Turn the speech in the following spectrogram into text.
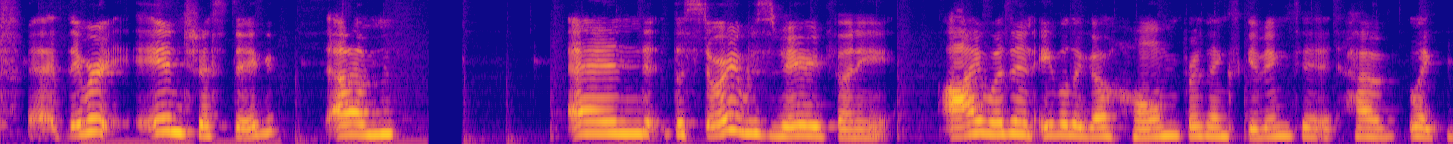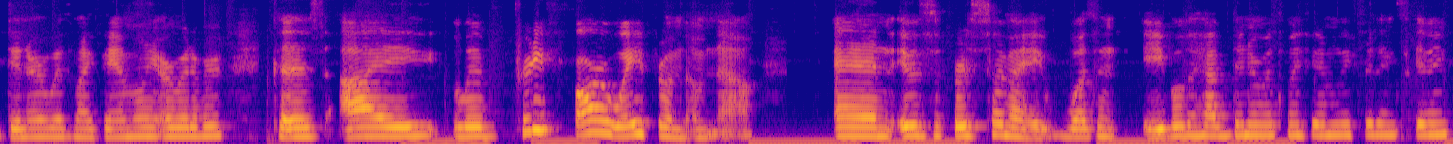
they were interesting, um, and the story was very funny. I wasn't able to go home for Thanksgiving to have like dinner with my family or whatever because I live pretty far away from them now and it was the first time I wasn't able to have dinner with my family for Thanksgiving.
